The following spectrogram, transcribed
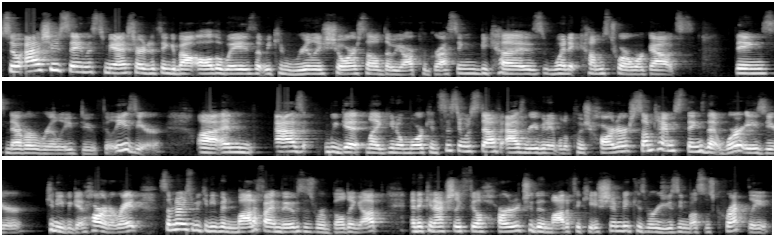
So, as she was saying this to me, I started to think about all the ways that we can really show ourselves that we are progressing because when it comes to our workouts, things never really do feel easier. Uh, and as we get like, you know, more consistent with stuff, as we're even able to push harder, sometimes things that were easier can even get harder, right? Sometimes we can even modify moves as we're building up, and it can actually feel harder to the modification because we're using muscles correctly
